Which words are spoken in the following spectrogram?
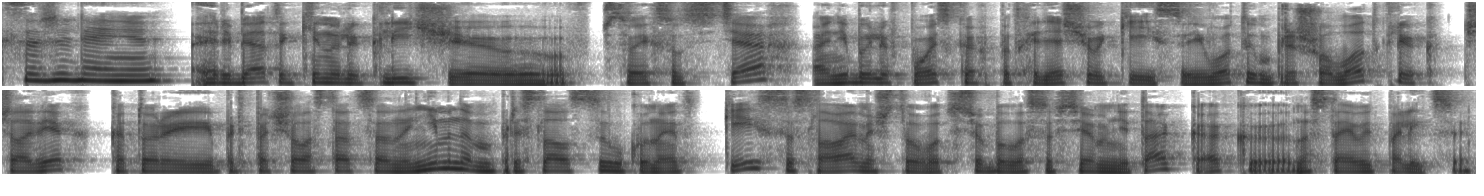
к сожалению. Ребята кинули клич э, в своих соцсетях, они были в поисках подходящего кейса, и вот им пришел отклик. Человек, который предпочел остаться анонимным, прислал ссылку на этот кейс со словами, что вот все было совсем не так, как э, настаивает полиция.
